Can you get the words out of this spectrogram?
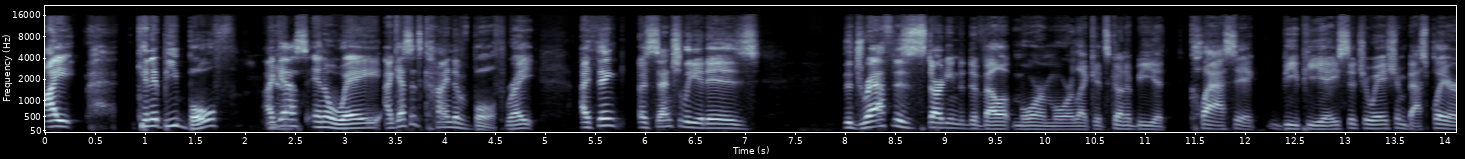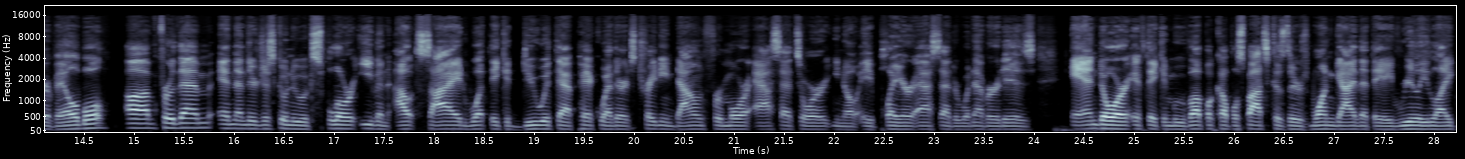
I can it be both? I yeah. guess in a way, I guess it's kind of both, right? I think essentially it is the draft is starting to develop more and more like it's going to be a classic BPA situation, best player available uh, for them. And then they're just going to explore even outside what they could do with that pick, whether it's trading down for more assets or, you know, a player asset or whatever it is. And or if they can move up a couple spots because there's one guy that they really like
